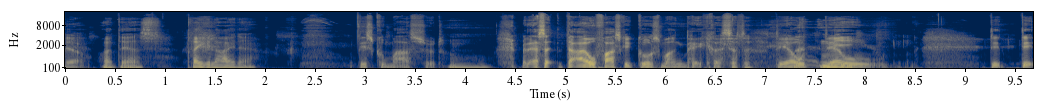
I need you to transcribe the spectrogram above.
Ja. og deres drikkeleje der. Det er sgu meget sødt. Mm. Men altså, der er jo faktisk ikke gået så mange dage, Christian. Det er jo... Nej, det er jo det, det,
